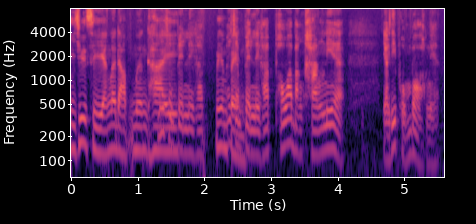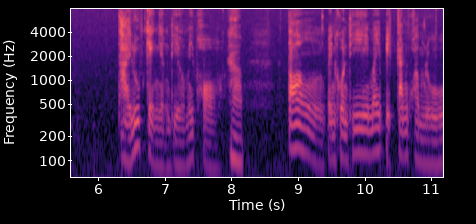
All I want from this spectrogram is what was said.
มีชื่อเสียงระดับเมืองไทย ไม่จำเป็นเลยครับไม่จำเป็นเลยครับ เพราะว่าบางครั้งเนี่ย อย่างที่ผมบอกเนี่ยถ่ายรูปเก่งอย่างเดียวไม่พอครับ ต้องเป็นคนที่ไม่ปิดกั้นความรู้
